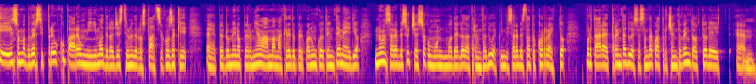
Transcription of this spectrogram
e insomma doversi preoccupare un minimo della gestione dello spazio, cosa che eh, perlomeno per mia mamma, ma credo per qualunque utente medio, non sarebbe successo con un modello da 32, quindi sarebbe stato corretto portare a 32, 64, 128 le, ehm,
